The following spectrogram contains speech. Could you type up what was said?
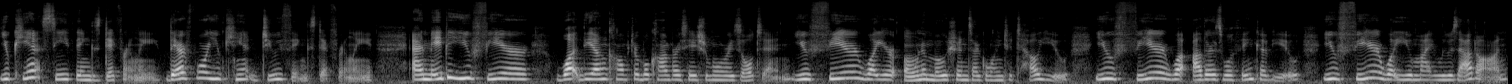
you can't see things differently. Therefore, you can't do things differently. And maybe you fear what the uncomfortable conversation will result in. You fear what your own emotions are going to tell you. You fear what others will think of you. You fear what you might lose out on.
